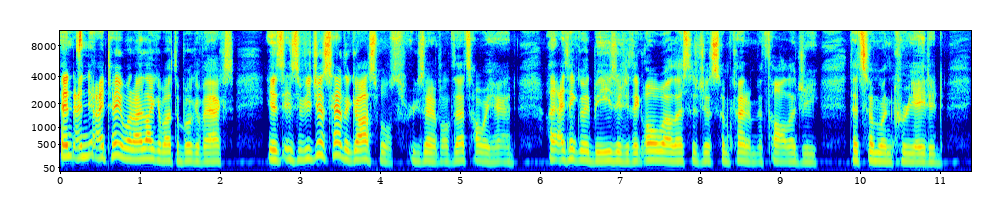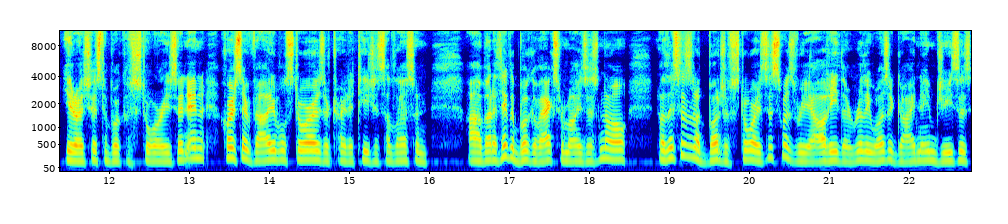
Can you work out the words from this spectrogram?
And and I tell you what I like about the Book of Acts is is if you just had the Gospels, for example, if that's all we had, I, I think it would be easy to think, oh well, this is just some kind of mythology that someone created. You know, it's just a book of stories, and and of course they're valuable stories. They're trying to teach us a lesson. Uh, but I think the Book of Acts reminds us, no, no, this isn't a bunch of stories. This was reality. There really was a guy named Jesus.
